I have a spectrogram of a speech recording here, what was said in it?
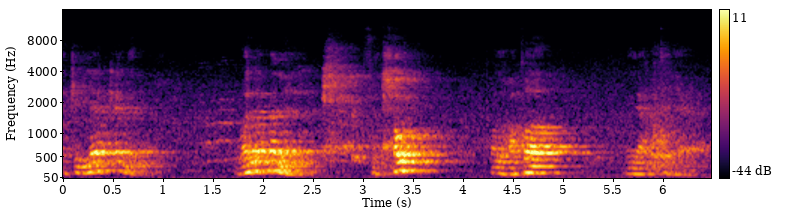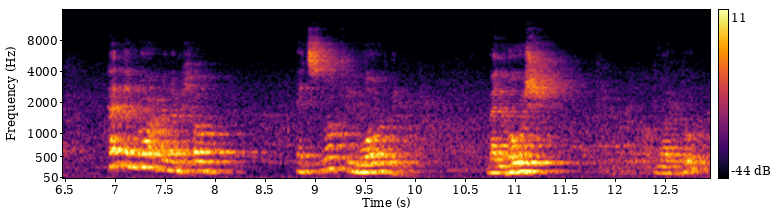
لكن لا كلل ولا ملل في الحب والعطاء والاعتداء هذا النوع من الحب. It's not rewarding. ملهوش. مردود.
